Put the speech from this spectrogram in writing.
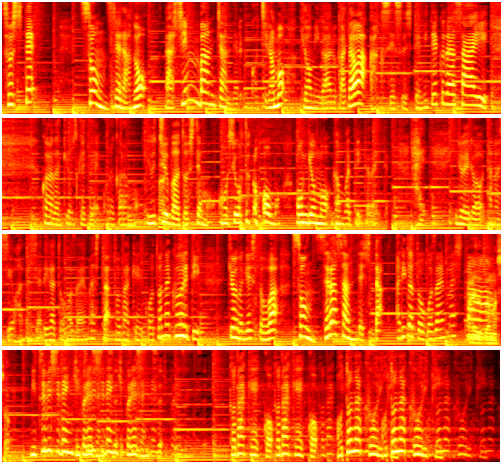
そして孫セラの羅針盤チャンネル。こちらも興味がある方はアクセスしてみてください。体気をつけてこれからも YouTuber としてもお仕事の方も本業も頑張っていただいて。はい。いろいろ楽しいお話ありがとうございました。戸田恵子大人クオリティ。今日のゲストは孫セラさんでした。ありがとうございました。ありがとうございました。三菱電機プレゼンツ。電機プレゼンツ戸田恵子戸田恵子大人クオリティ。大人クオリティ。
